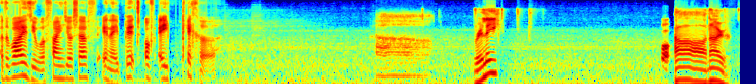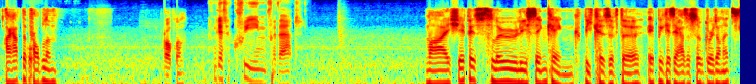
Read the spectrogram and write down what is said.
Otherwise, you will find yourself in a bit of a pickle. Uh, Really? What? Oh no, I have the problem. problem. You can get a cream for that. My ship is slowly sinking because of the it because it has a subgrid on it.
